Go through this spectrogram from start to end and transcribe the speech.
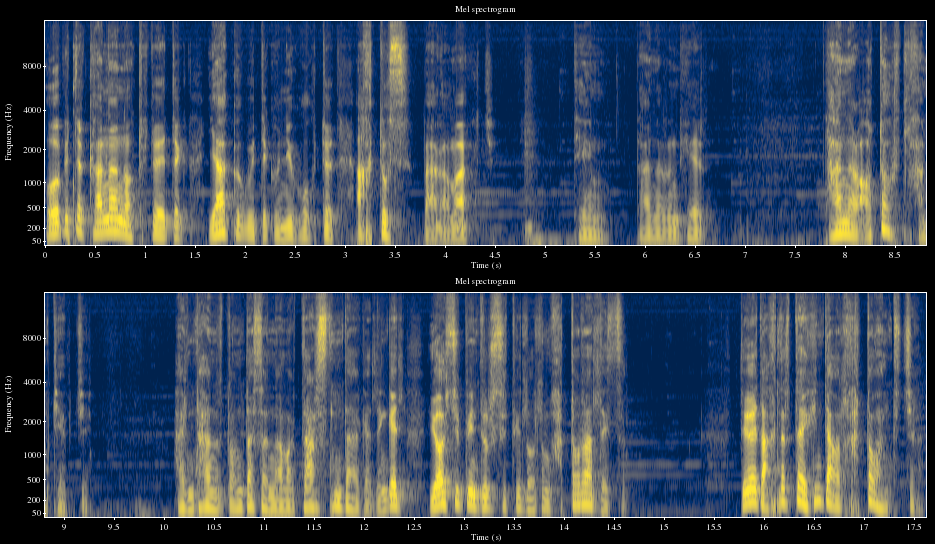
Өө бид нар Канаан нутагт байдаг Яаков гэдэг хүний хүүхдүүд ах トゥ ус байгаамаа гэж. Тийм. Та нар үнэхээр та нар одоо хүртэл хамт явж байна. Харин та нар дундаасаа намайг зарсан даа гэл. Ингээл Йосипийн зүрх сэтгэл улам хатуураал байсан. Тэгээд ах нартай ихэнтэй бол хатуу хандж байгаа.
